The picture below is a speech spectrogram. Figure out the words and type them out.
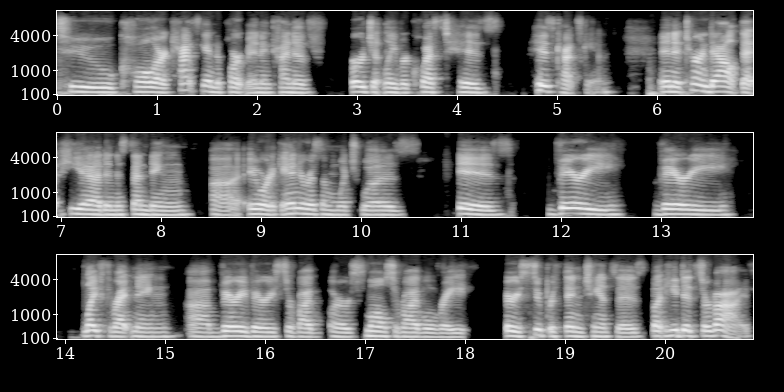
to call our CAT scan department and kind of urgently request his his CAT scan. And it turned out that he had an ascending uh, aortic aneurysm, which was is very, very life threatening, uh, very, very survival or small survival rate, very super thin chances, but he did survive.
